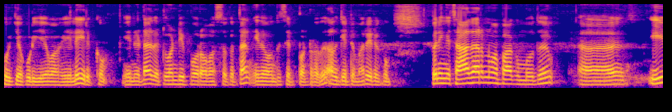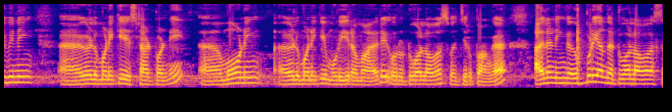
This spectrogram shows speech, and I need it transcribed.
குறிக்கக்கூடிய வகையில் இருக்கும். ஏன்னுட்டா இது டுவெண்ட்டி ஃபோர் ஹவர்ஸுக்கு தான் இதை வந்து செட் பண்ணுறது அதுக்கேற்ற மாதிரி இருக்கும். இப்போ நீங்கள் சாதாரணமாக பார்க்கும்போது ஈவினிங் ஏழு மணிக்கு ஸ்டார்ட் பண்ணி மார்னிங் ஏழு மணிக்கு முடிகிற மாதிரி ஒரு டுவெல் ஹவர்ஸ் வச்சுருப்பாங்க. அதில் நீங்கள் எப்படி அந்த டுவெல் ஹவர்ஸ்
